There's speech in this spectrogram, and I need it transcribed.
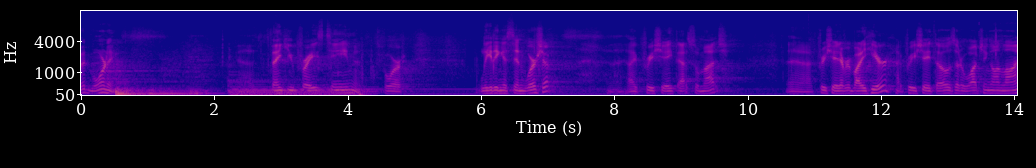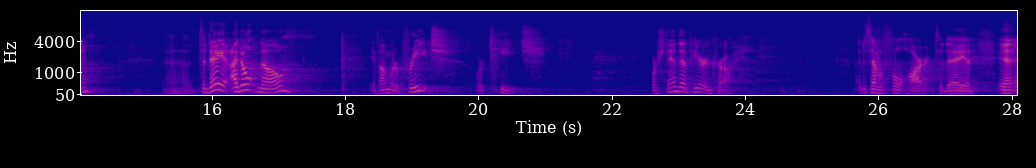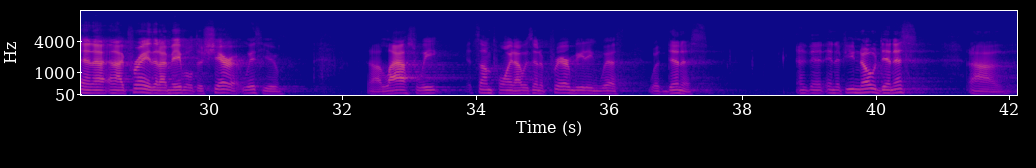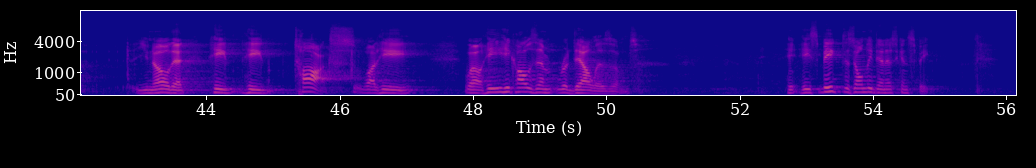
Good morning. Uh, thank you, praise team, for leading us in worship. Uh, I appreciate that so much. Uh, I appreciate everybody here. I appreciate those that are watching online. Uh, today, I don't know if I'm going to preach or teach or stand up here and cry. I just have a full heart today, and, and, and, I, and I pray that I'm able to share it with you. Uh, last week, at some point, I was in a prayer meeting with, with Dennis. And, and if you know Dennis, uh, you know that he, he talks what he, well, he, he calls them Riddellisms. He, he speaks as only Dennis can speak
